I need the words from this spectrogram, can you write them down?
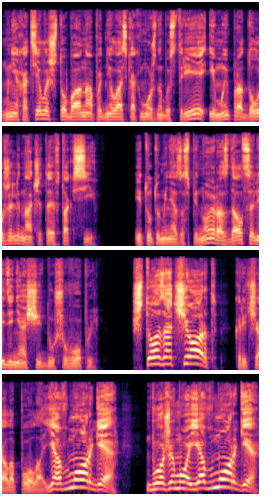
Мне хотелось, чтобы она поднялась как можно быстрее, и мы продолжили начатое в такси. И тут у меня за спиной раздался леденящий душу вопль. «Что за черт?» — кричала Пола. «Я в морге! Боже мой, я в морге!»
